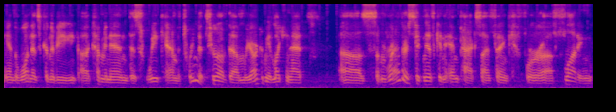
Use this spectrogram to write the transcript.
and the one that's going to be uh, coming in this weekend, between the two of them, we are going to be looking at uh, some rather significant impacts, I think, for uh, flooding.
